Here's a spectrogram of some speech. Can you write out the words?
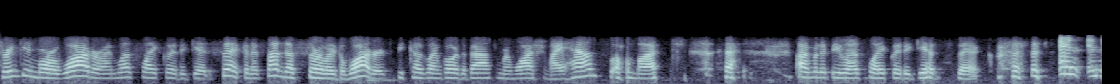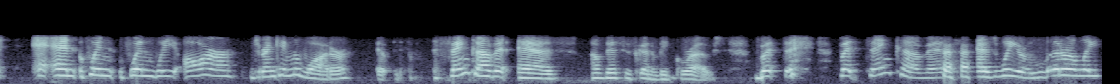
drinking more water, I'm less likely to get sick, and it's not necessarily the water. It's because I'm going to the bathroom and washing my hands so much that I'm going to be less likely to get sick. and and and when when we are drinking the water think of it as oh this is going to be gross but but think of it as we are literally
